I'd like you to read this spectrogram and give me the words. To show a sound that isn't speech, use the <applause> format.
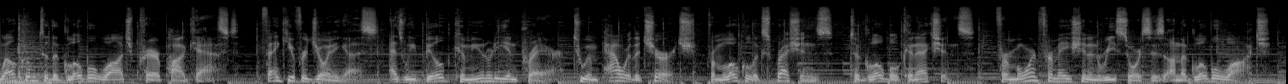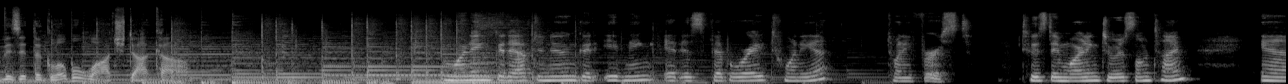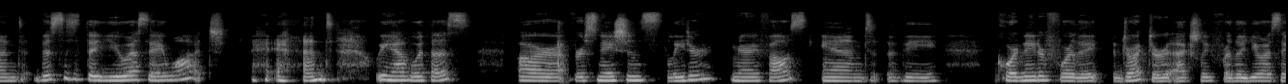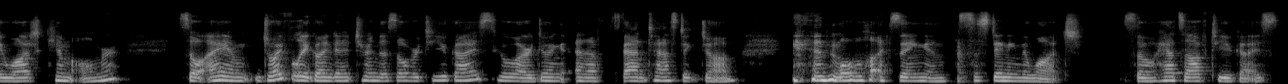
Welcome to the Global Watch Prayer Podcast. Thank you for joining us as we build community in prayer to empower the church from local expressions to global connections. For more information and resources on the Global Watch, visit theglobalwatch.com. Good morning, good afternoon, good evening. It is February 20th, 21st, Tuesday morning, Jerusalem time. And this is the USA Watch. <laughs> And we have with us our First Nations leader, Mary Faust, and the coordinator for the director, actually, for the USA Watch, Kim Ulmer. So I am joyfully going to turn this over to you guys who are doing a fantastic job <laughs> in mobilizing and sustaining the watch. So hats off to you guys.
